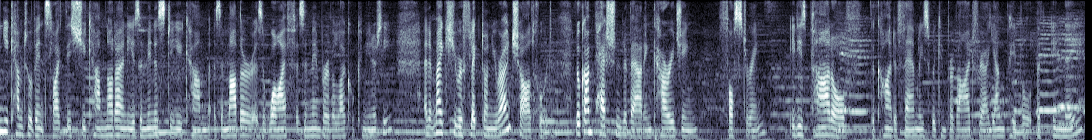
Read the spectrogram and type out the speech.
When you come to events like this, you come not only as a minister, you come as a mother, as a wife, as a member of a local community, and it makes you reflect on your own childhood. Look, I'm passionate about encouraging fostering. It is part of the kind of families we can provide for our young people in need.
